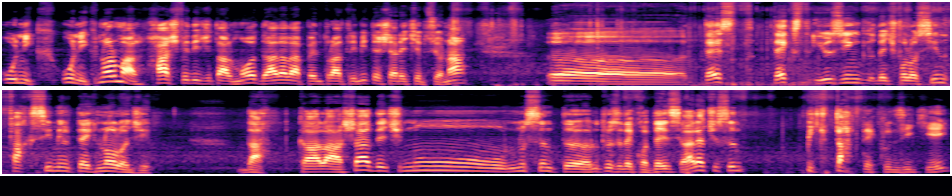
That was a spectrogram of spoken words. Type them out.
unic, unic, normal, HV Digital Mod, da, da, da, pentru a trimite și a recepționa uh, test, text using, deci folosind facsimile technology. Da, ca la așa, deci nu, nu sunt, uh, nu trebuie să decodezi alea, ci sunt pictate, cum zic ei.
